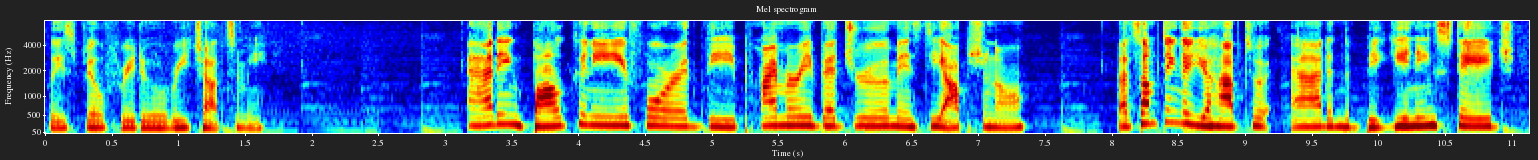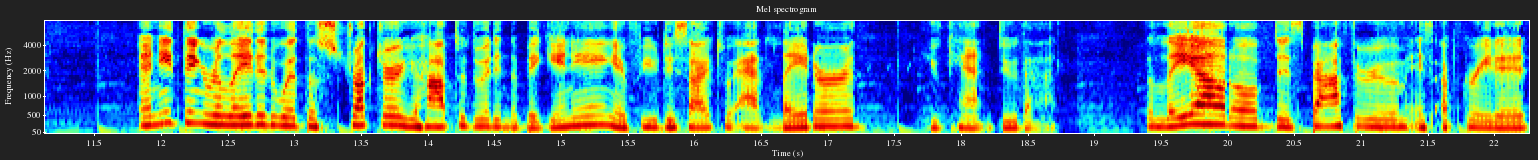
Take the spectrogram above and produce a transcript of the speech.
please feel free to reach out to me. Adding balcony for the primary bedroom is the optional. That's something that you have to add in the beginning stage. Anything related with the structure, you have to do it in the beginning. If you decide to add later, you can't do that. The layout of this bathroom is upgraded.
